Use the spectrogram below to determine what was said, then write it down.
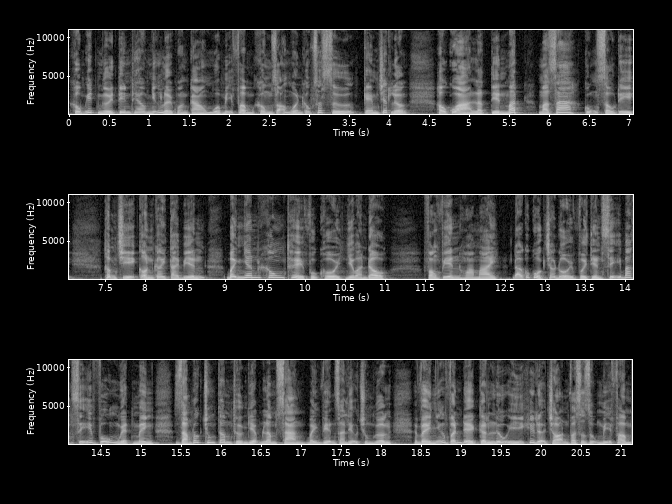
không ít người tin theo những lời quảng cáo mua mỹ phẩm không rõ nguồn gốc xuất xứ, kém chất lượng. Hậu quả là tiền mất mà da cũng xấu đi, thậm chí còn gây tai biến, bệnh nhân không thể phục hồi như ban đầu. Phóng viên Hoa Mai đã có cuộc trao đổi với tiến sĩ bác sĩ Vũ Nguyệt Minh, giám đốc Trung tâm thử nghiệm lâm sàng Bệnh viện Gia Liễu Trung ương về những vấn đề cần lưu ý khi lựa chọn và sử dụng mỹ phẩm.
